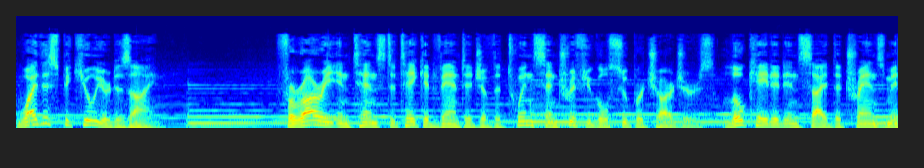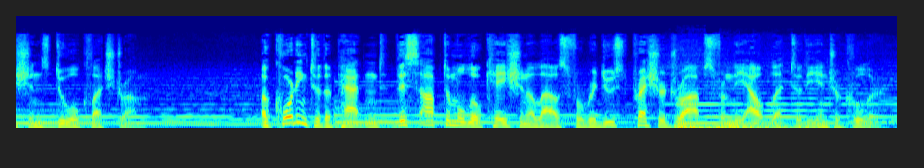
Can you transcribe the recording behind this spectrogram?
Why this peculiar design? Ferrari intends to take advantage of the twin centrifugal superchargers located inside the transmission's dual-clutch drum. According to the patent, this optimal location allows for reduced pressure drops from the outlet to the intercooler.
